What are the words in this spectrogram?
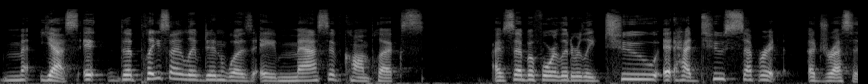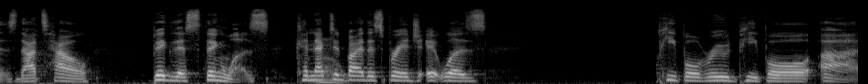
Ma- yes, it the place I lived in was a massive complex. I've said before, literally two. It had two separate addresses. That's how big this thing was. Connected by this bridge, it was people, rude people, uh,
